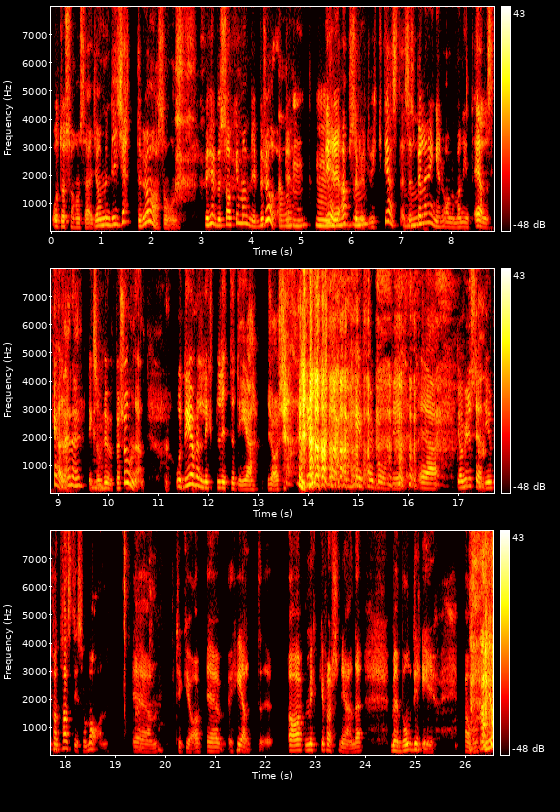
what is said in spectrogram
Och då sa hon så här, ja men det är jättebra, sa hon. För huvudsaken man blir berörd. Ja. Mm. Det är det Mm. absolut Mm. viktigaste. Så Mm. spelar det ingen roll om man inte älskar Nej, nej. liksom, Mm. huvudpersonen. Och det är väl li- lite det jag känner inför Bodil. Eh, jag vill ju säga att det är en fantastisk roman. Eh, tycker jag. Eh, helt, ja, mycket fascinerande. Men Bodil är ju, ja, hopplös.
